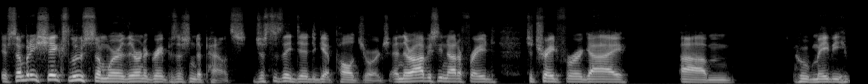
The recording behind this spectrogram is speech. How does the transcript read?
if somebody shakes loose somewhere, they're in a great position to pounce, just as they did to get Paul George, and they're obviously not afraid to trade for a guy. Um, who maybe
